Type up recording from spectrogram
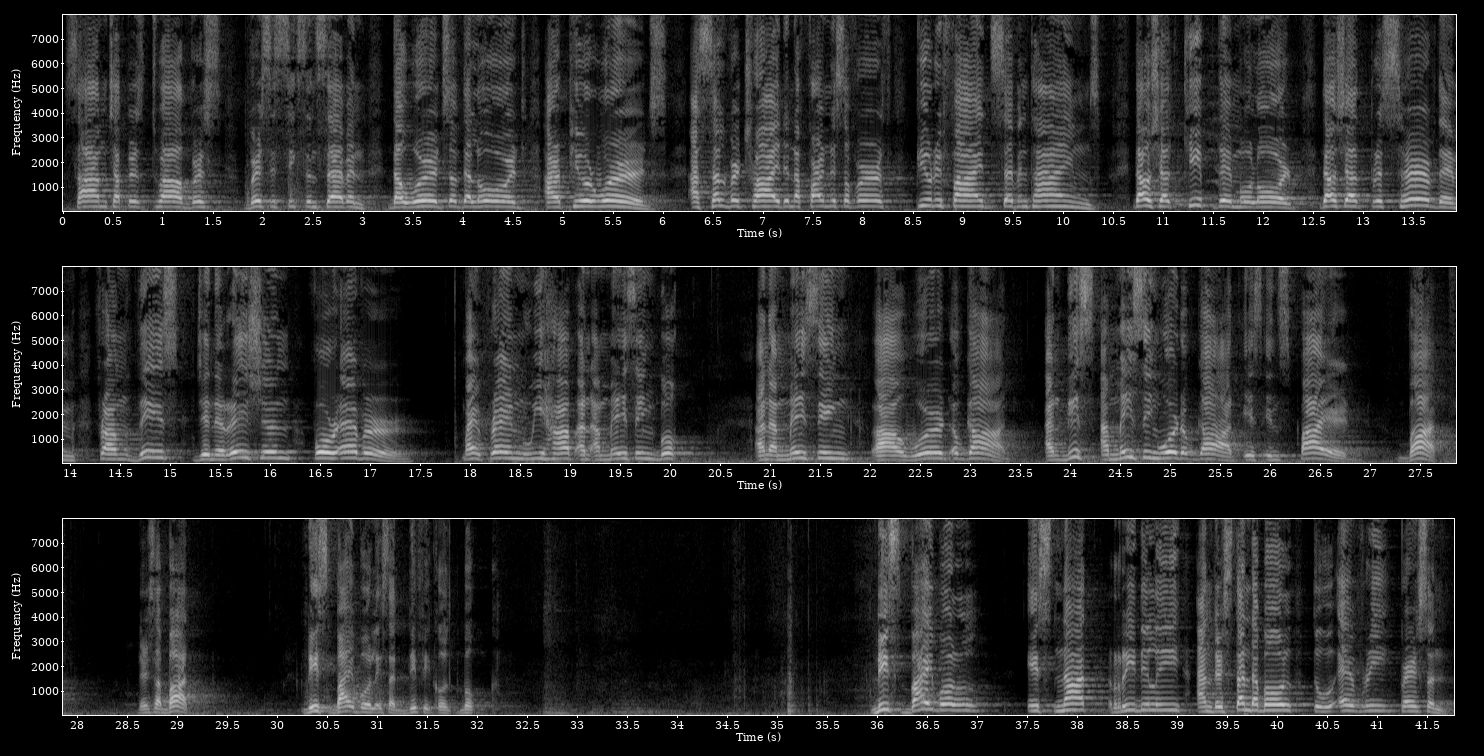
Psalm chapter 12, verse verses 6 and 7 The words of the Lord are pure words, a silver tried in the furnace of earth, purified seven times. Thou shalt keep them, O Lord. Thou shalt preserve them from this generation forever. My friend, we have an amazing book, an amazing uh, Word of God. And this amazing Word of God is inspired. But, there's a but. This Bible is a difficult book. This Bible is not readily understandable to every person.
